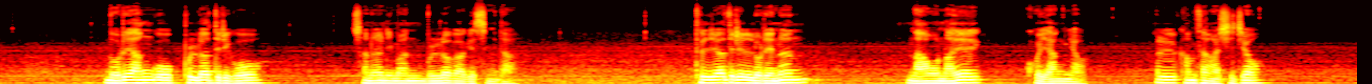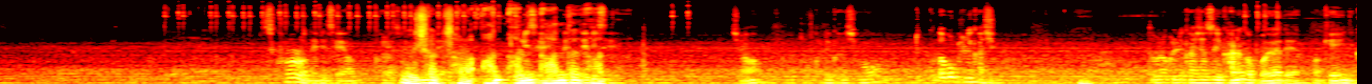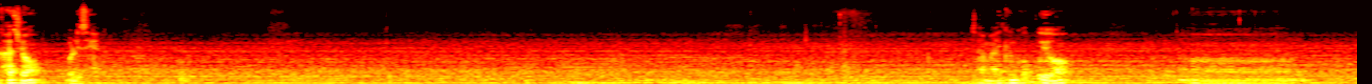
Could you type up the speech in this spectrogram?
노래 한 곡 불러드리고 저는 이만 물러가겠습니다. 들려드릴 노래는 나오나의 고향역을 감상하시죠. 스크롤로 내리세요. 그래서 여기 잘, 보는데 잘 안, 안, 내리세요. 안, 네, 안, 내리세요. 그렇죠. 클릭하시고 또 더블 클릭하시고 더블 클릭하셔서 이 가는 거 보여야 돼요. 오케이 이제 가죠. 올리세요. 자 마이크는 껐고요. 어,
